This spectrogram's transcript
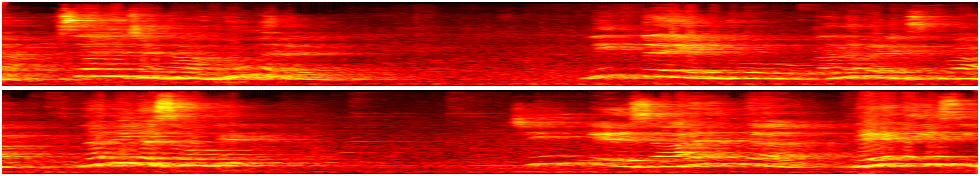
ಗಿಡವಲ್ಲ ಸಹಜದ ನಿದ್ರೆಯನ್ನು ಕನವರಿಸುವ ನವಿಲ ಸೋಗೆ ಜಿಂಕೆ ಸಾರಂಗ ಮೇಳೈಸಿ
